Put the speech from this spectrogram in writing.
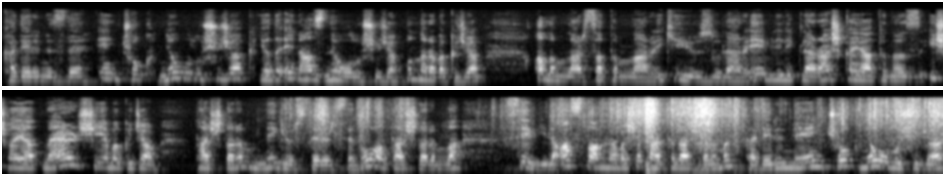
kaderinizde en çok ne oluşacak ya da en az ne oluşacak bunlara bakacağım. Alımlar, satımlar, iki yüzlüler, evlilikler, aşk hayatınız, iş hayatına her şeye bakacağım. Taşlarım ne gösterirse doğal taşlarımla sevgili Aslan ve Başak arkadaşlarımın kaderinde en çok ne oluşacak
